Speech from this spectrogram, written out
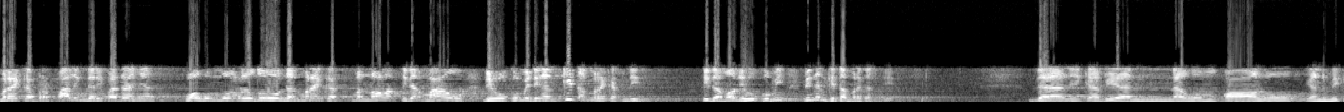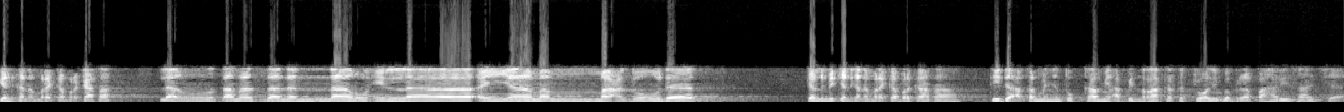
Mereka berpaling daripadanya. Wahum mu'ridun. Dan mereka menolak tidak mau dihukumi dengan kitab mereka sendiri. Tidak mau dihukumi dengan kitab mereka sendiri. Dzalika biannahum qalu yang demikian karena mereka berkata lan tamassana an-nar illa ayyaman ma'dudat. Yang demikian karena mereka berkata tidak akan menyentuh kami api neraka kecuali beberapa hari saja.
